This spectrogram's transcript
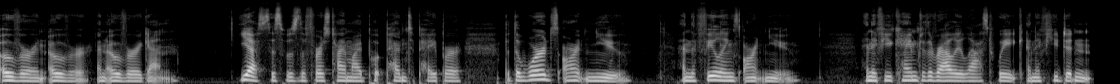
over and over and over again. Yes, this was the first time I put pen to paper, but the words aren't new, and the feelings aren't new. And if you came to the rally last week, and if you didn't,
